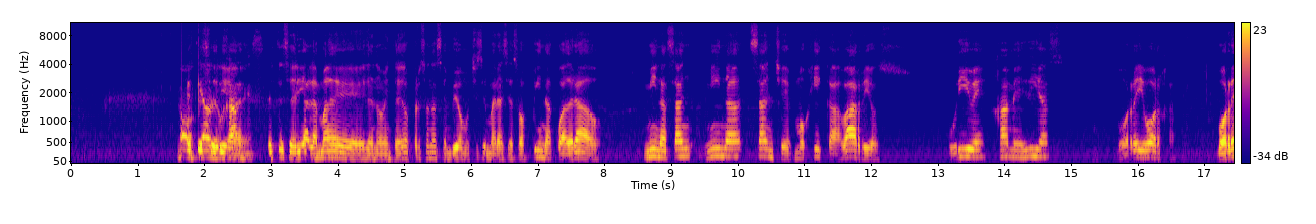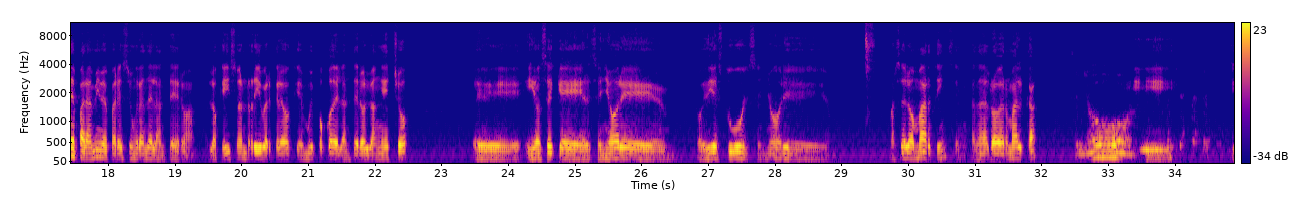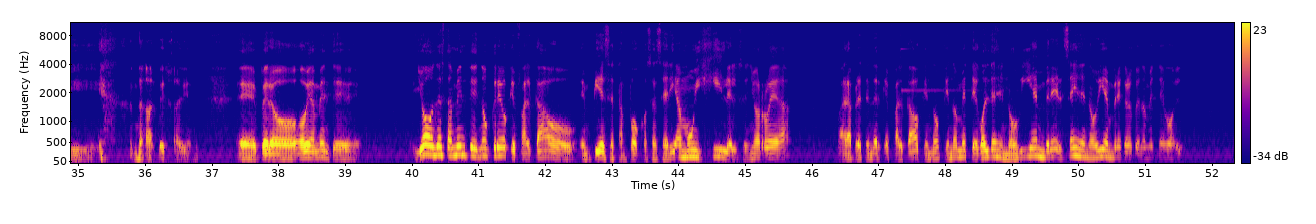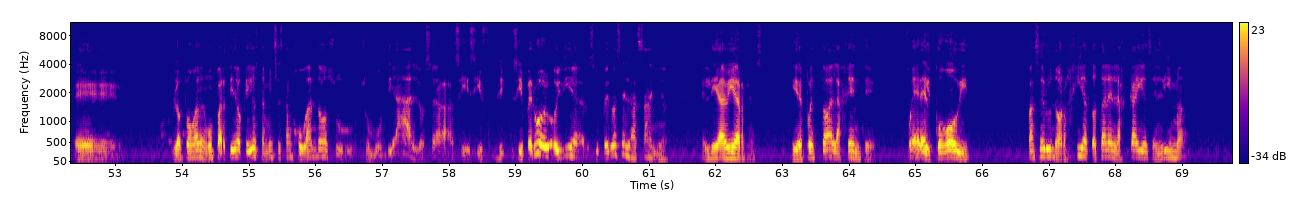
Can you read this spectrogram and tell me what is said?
No, Este ¿qué hablo? sería- James. Este sería la más de, de 92 personas en vivo. Muchísimas gracias. Ospina, Cuadrado, Mina, San- Mina Sánchez, Mojica, Barrios, Uribe, James Díaz, Borré y Borja. Borré para mí me parece un gran delantero. ¿ah? Lo que hizo en River creo que muy pocos delanteros lo han hecho. Eh, y yo sé que el señor, eh, hoy día estuvo el señor eh, Marcelo Martins en el canal de Robert Malca. Señor. Y, y no, te jodiendo. Eh, pero obviamente, yo honestamente no creo que Falcao empiece tampoco. O sea, sería muy gil el señor Rueda para pretender que Falcao, que no, que no mete gol desde noviembre, el 6 de noviembre creo que no mete gol, eh, lo pongan en un partido que ellos también se están jugando su, su mundial. O sea, si, si, si, si Perú hoy día, si Perú hace la hazaña el día viernes y después toda la gente fuera el COVID, va a ser una orgía total en las calles en Lima,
